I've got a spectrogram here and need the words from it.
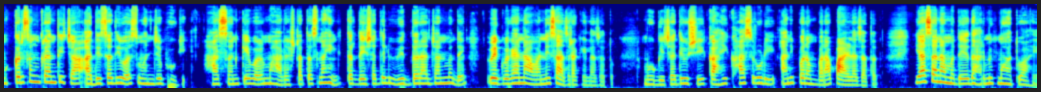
मकर संक्रांतीच्या आधीचा दिवस म्हणजे भोगी. हा सण केवळ महाराष्ट्रातच नाही तर देशातील विविध राज्यांमध्ये वेगवेगळ्या नावांनी साजरा केला जातो. भोगीच्या दिवशी काही खास रूढी आणि परंपरा पाळल्या जातात. या सणामध्ये धार्मिक महत्त्व आहे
